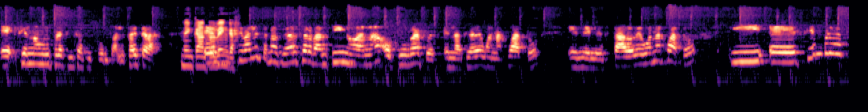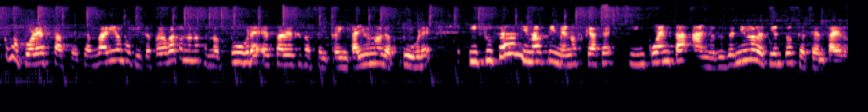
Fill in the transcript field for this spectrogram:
eh, siendo muy precisas y puntuales. Ahí te va. Me encanta, el venga. Festival Internacional Cervantino, Ana, ocurre pues en la ciudad de Guanajuato, en el estado de Guanajuato, y eh, siempre es como por estas fechas, varía un poquito, pero más o menos en octubre, esta vez es hasta el 31 de octubre, y sucede ni más ni menos que hace 50 años, desde 1972.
